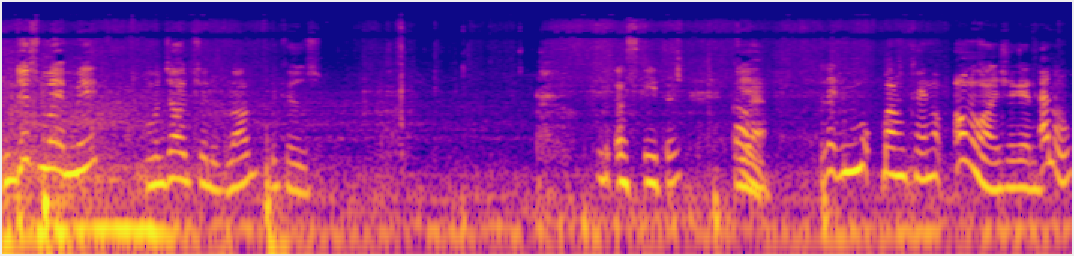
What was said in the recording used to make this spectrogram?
This made me majority of the vlog because Us eating. Come. yeah, like the mukbang kind of only one again. I know.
